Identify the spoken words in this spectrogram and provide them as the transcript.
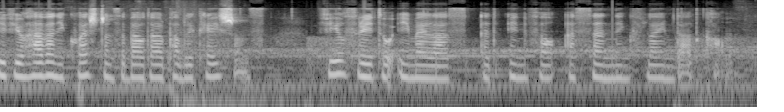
If you have any questions about our publications, feel free to email us at info@ascendingflame.com.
